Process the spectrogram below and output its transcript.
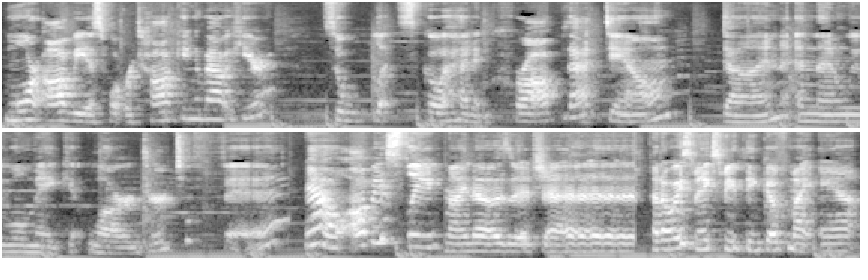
more obvious what we're talking about here. So let's go ahead and crop that down. Done. And then we will make it larger to fit. Now, obviously, my nose itches. That always makes me think of my aunt.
